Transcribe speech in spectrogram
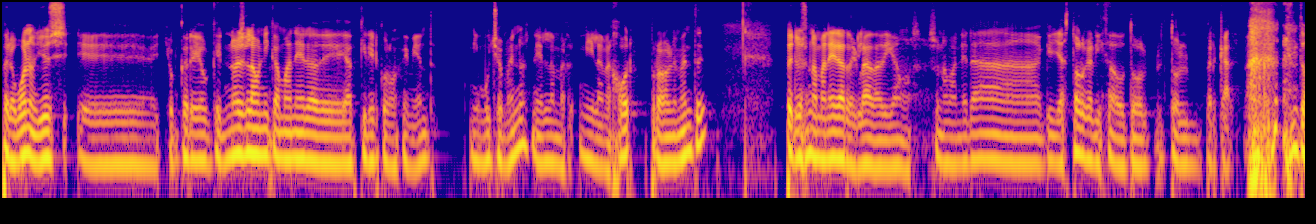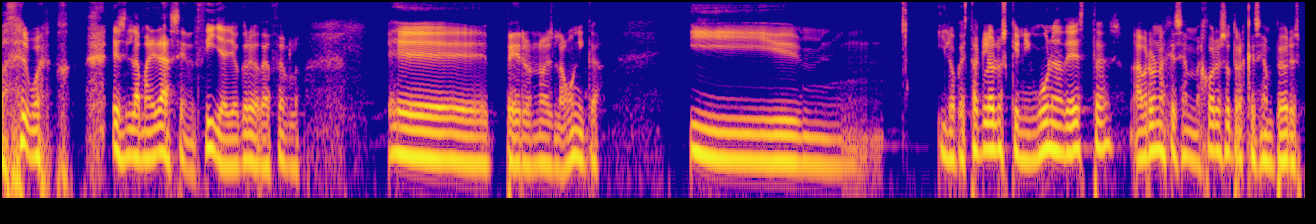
Pero bueno, yo, eh, yo creo que no es la única manera de adquirir conocimiento ni mucho menos, ni la, ni la mejor, probablemente, pero es una manera arreglada, digamos. Es una manera que ya está organizado todo el, todo el percal. Entonces, bueno, es la manera sencilla, yo creo, de hacerlo. Eh, pero no es la única. Y, y lo que está claro es que ninguna de estas, habrá unas que sean mejores, otras que sean peores.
